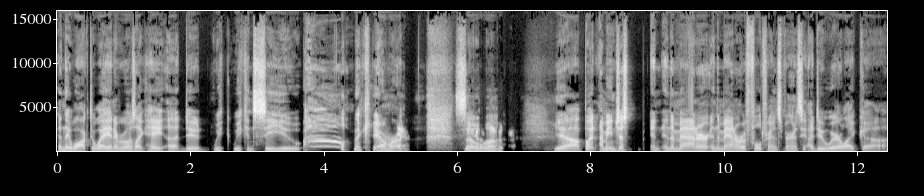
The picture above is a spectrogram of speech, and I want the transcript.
And they walked away, and everyone was like, "Hey, uh, dude, we we can see you on the camera." Yeah. So I love uh, it. Yeah, but I mean, just in, in the manner in the manner of full transparency, I do wear like uh,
